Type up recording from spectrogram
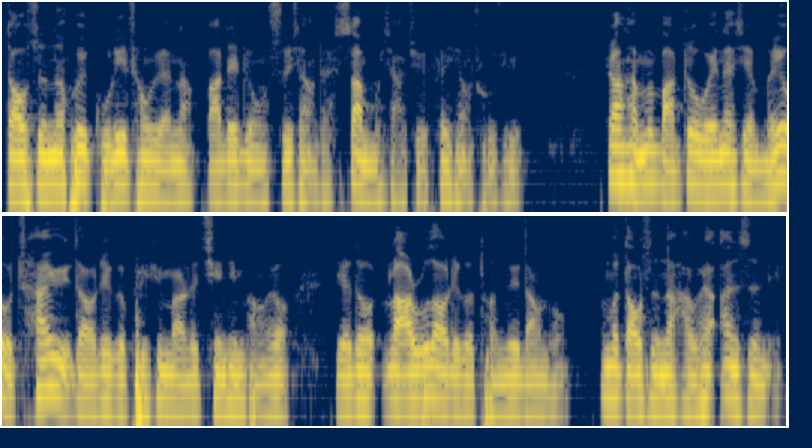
导师呢会鼓励成员呢把这种思想再散布下去，分享出去。让他们把周围那些没有参与到这个培训班的亲戚朋友也都拉入到这个团队当中。那么导师呢还会暗示你，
